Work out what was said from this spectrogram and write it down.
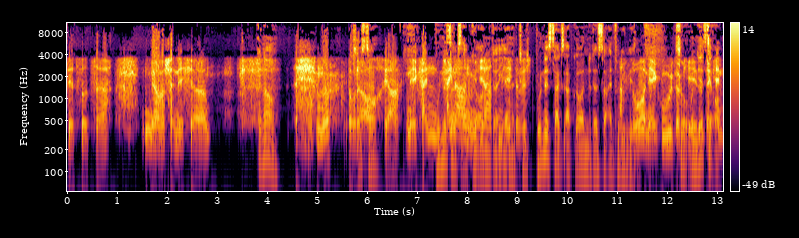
jetzt wird's äh, ja wahrscheinlich äh, Genau. ne? Oder auch, ja. Nee, kein, keine Ahnung. Bundestagsabgeordneter, ja, natürlich. Bundestagsabgeordneter ist so einfach gewesen. So, nee, gut, okay. So, und jetzt der,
